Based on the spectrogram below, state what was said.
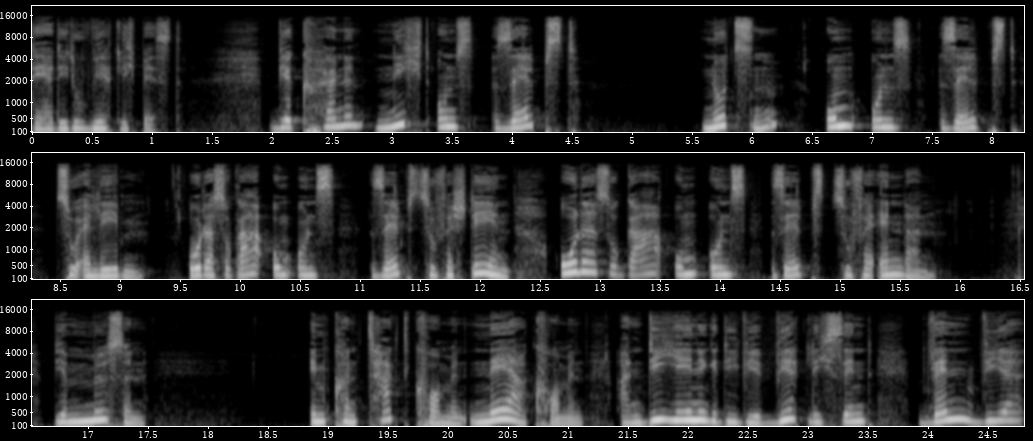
Der, die du wirklich bist. Wir können nicht uns selbst nutzen, um uns selbst zu erleben oder sogar um uns selbst zu verstehen oder sogar um uns selbst zu verändern. Wir müssen im Kontakt kommen, näher kommen an diejenige, die wir wirklich sind, wenn wir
